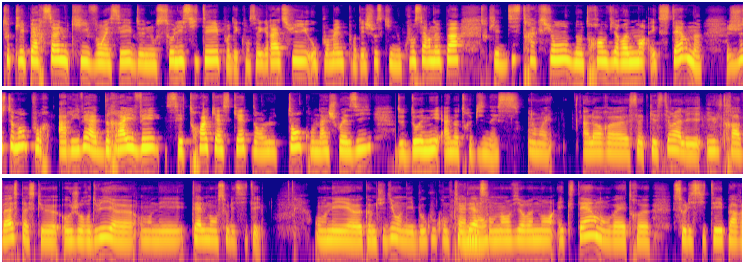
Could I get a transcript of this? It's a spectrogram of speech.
toutes les personnes qui vont essayer de nous solliciter pour des conseils gratuits ou pour même pour des choses qui ne nous concernent pas, toutes les distractions de notre environnement externe, justement pour arriver à driver ces trois casquettes dans le temps qu'on a choisi de donner à notre business. Ouais. Alors euh, cette question elle est ultra vaste parce que aujourd'hui euh, on est tellement sollicité. On est, comme tu dis, on est beaucoup confronté à son environnement externe. On va être sollicité par,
